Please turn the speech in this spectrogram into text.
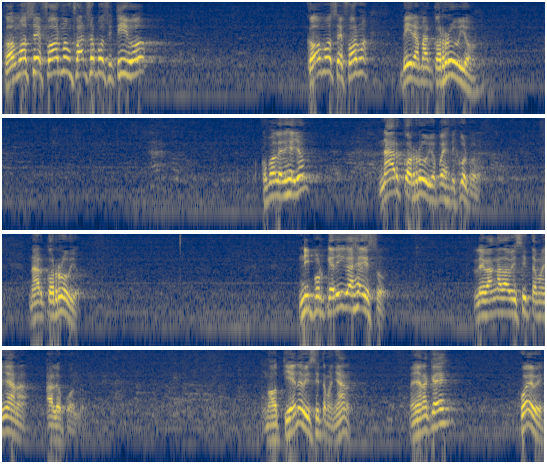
¿Cómo se forma un falso positivo? ¿Cómo se forma? Mira, Marco Rubio. ¿Cómo le dije yo? Narco Rubio, pues, discúlpeme. Narco Rubio. Ni porque digas eso, le van a dar visita mañana a Leopoldo. No tiene visita mañana. ¿Mañana qué es? Jueves.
